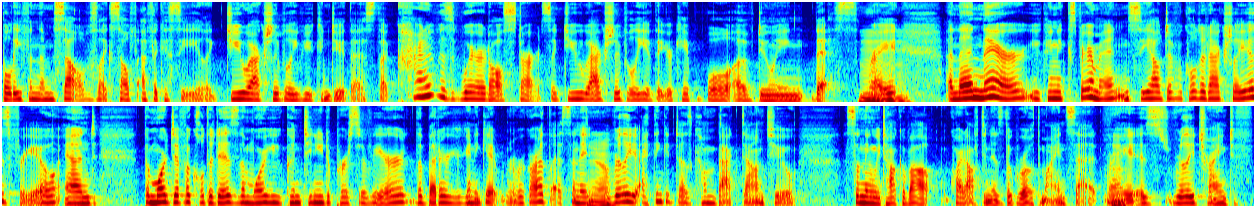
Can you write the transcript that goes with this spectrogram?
belief in themselves, like self efficacy. Like, do you actually believe you can do this? That kind of is where it all starts. Like, do you actually believe that you're capable of doing this? Hmm. Right. And then there, you can experiment and see how difficult it actually is for you. And the more difficult it is, the more you continue to persevere, the better you're going to get regardless. And it Yeah. really, I think it does come back down to something we talk about quite often is the growth mindset, hmm. right? Is really trying to f-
